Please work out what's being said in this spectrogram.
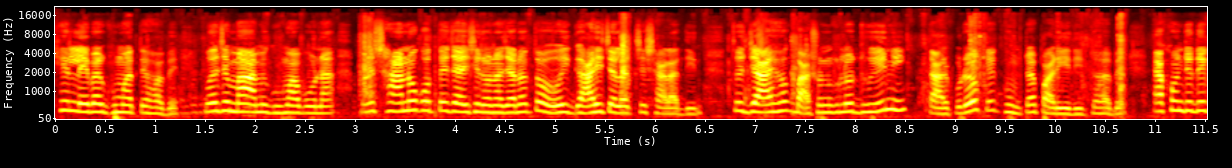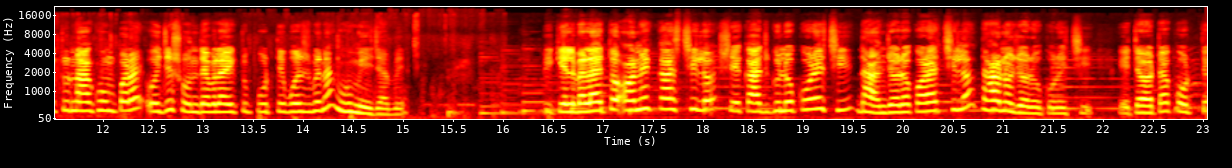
খেললে এবার ঘুমাতে হবে। বলছে, মা, আমি ঘুমাবো না। মানে স্নানও করতে চাইছিল না, জানো তো, ওই গাড়ি চালাচ্ছে সারাদিন। তো যাই হোক, বাসনগুলো ধুয়ে নিই, তারপরে ওকে ঘুমটা পাড়িয়ে দিতে হবে। এখন যদি একটু না ঘুম পাড়ায়, ওই যে সন্ধ্যাবেলায় একটু পড়তে বসবে না, ঘুমিয়ে যাবে। বিকেলবেলায় তো অনেক কাজ ছিল, সে কাজগুলো করেছি, ধান জড়ো করার ছিল, ধানও জড়ো করেছি। এটা ওটা করতে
